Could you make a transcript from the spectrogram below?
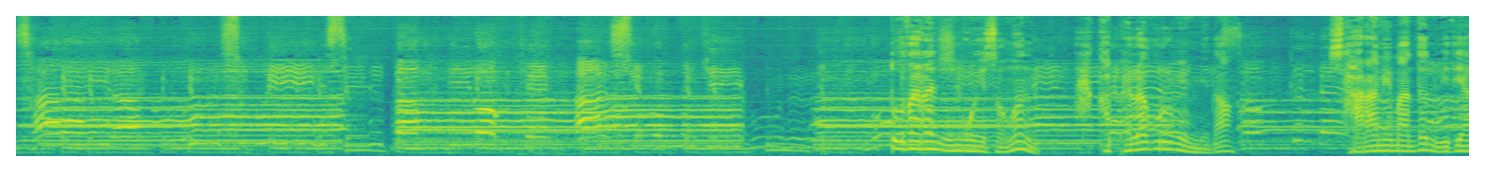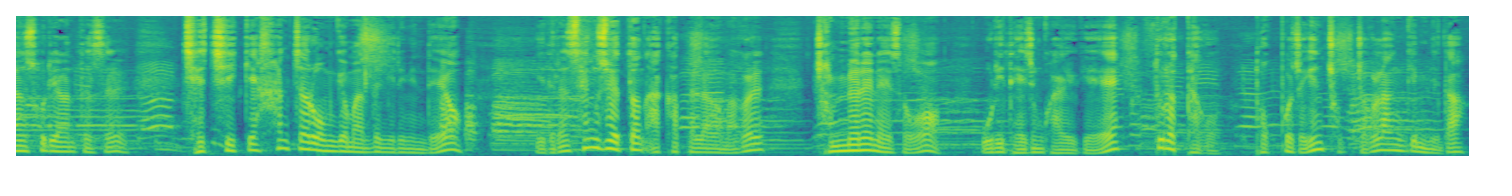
사랑이라 무슨 소리 있을까 이렇게 알수 없는 기분은 또 다른 인공위성은 아카펠라 그룹입니다. 사람이 만든 위대한 소리라는 뜻을 재치 있게 한자로 옮겨 만든 이름인데요. 이들은 생소했던 아카펠라 음악을 전면에 내세워 우리 대중가요계에 뚜렷하고 독보적인 족적을 남깁니다.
